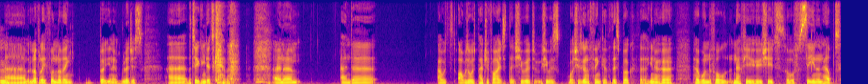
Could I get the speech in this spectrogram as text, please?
Um, lovely, fun loving, but you know, religious. Uh, the two can go together, and um, and uh, I was I was always petrified that she would she was what she was going to think of this book. That you know her her wonderful nephew who she'd sort of seen and helped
